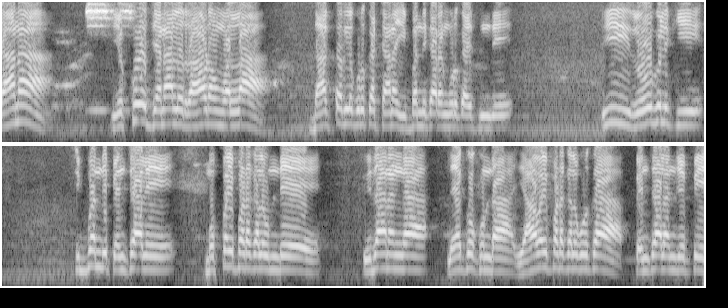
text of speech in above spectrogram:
చాలా ఎక్కువ జనాలు రావడం వల్ల డాక్టర్లు కూడా చాలా ఇబ్బందికరం కూడా అవుతుంది. ఈ రోగులకి సిబ్బంది పెంచాలి. ముప్పై పడకలు ఉండే విధానంగా లేకోకుండా యాభై పడకలు కూడా పెంచాలని చెప్పి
